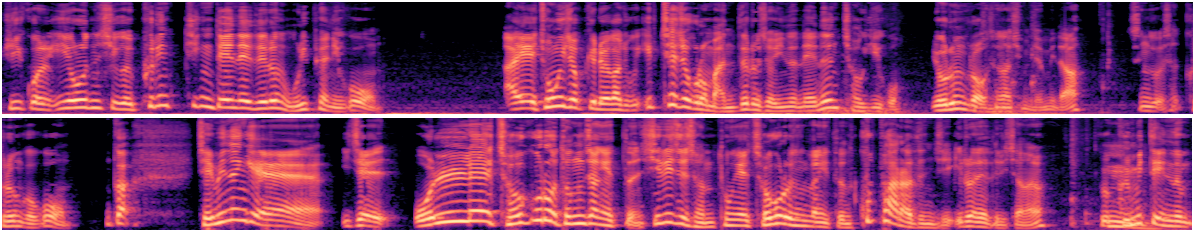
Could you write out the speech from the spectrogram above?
귀 있고 이런 식의 프린팅된 애들은 우리 편이고, 아예 종이 접기로 해가지고 입체적으로 만들어져 있는 애는 적이고, 요런 거라고 생각하시면 됩니다. 그런 거고. 그러니까, 재밌는 게, 이제, 원래 적으로 등장했던, 시리즈 전통의 적으로 등장했던 쿠파라든지 이런 애들 있잖아요? 그, 그 음. 밑에 있는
